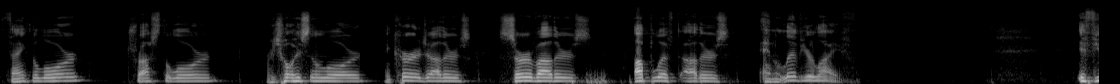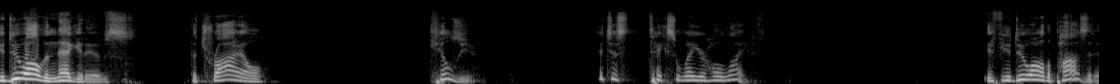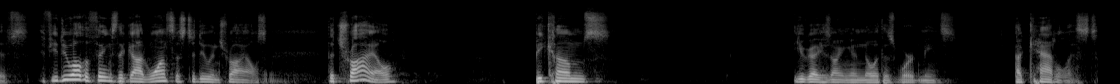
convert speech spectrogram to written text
thank the Lord, trust the Lord, rejoice in the Lord, encourage others, serve others, uplift others, and live your life? If you do all the negatives, the trial kills you. It just takes away your whole life. If you do all the positives, if you do all the things that God wants us to do in trials, the trial becomes, you guys aren't even going to know what this word means, a catalyst.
